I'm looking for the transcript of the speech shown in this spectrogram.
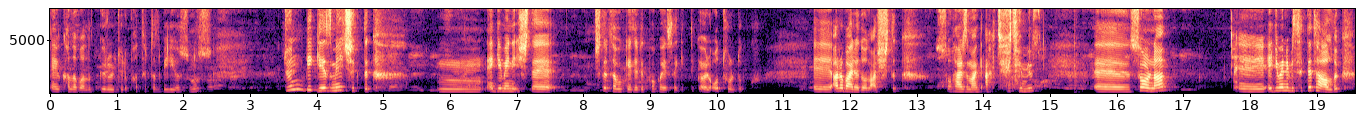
Ev kalabalık, gürültülü, patırtılı biliyorsunuz. Dün bir gezmeye çıktık. Hmm, Egemen'i işte çıtır tavuk yedirdik, Papayas'a gittik. Öyle oturduk. Ee, arabayla dolaştık. So, her zamanki aktivitemiz. Ee, sonra e, Egemen'e bisiklet aldık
